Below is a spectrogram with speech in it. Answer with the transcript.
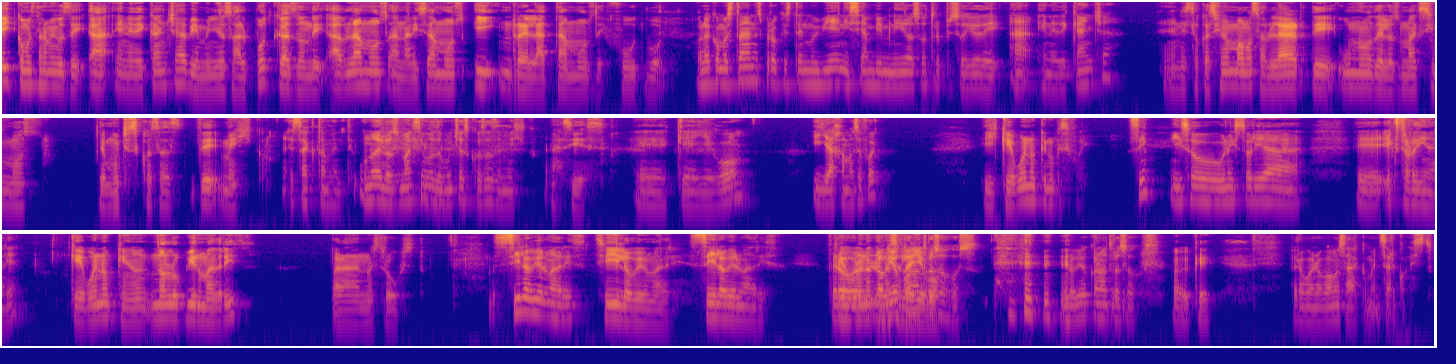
Hey, ¿cómo están amigos de AN de Cancha? Bienvenidos al podcast donde hablamos, analizamos y relatamos de fútbol. Hola, ¿cómo están? Espero que estén muy bien y sean bienvenidos a otro episodio de AN de Cancha. En esta ocasión vamos a hablar de uno de los máximos de muchas cosas de México. Exactamente, uno de los máximos de muchas cosas de México. Así es. Eh, que llegó y ya jamás se fue. Y qué bueno que nunca se fue. Sí, hizo una historia eh, extraordinaria. Qué bueno que no, lo vio el Madrid para nuestro gusto. Sí lo vio el Madrid. Sí lo vio el Madrid. Sí lo vio el Madrid. Pero lo vio con otros ojos. lo vio con otros ojos. Ok. Pero bueno, vamos a comenzar con esto.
